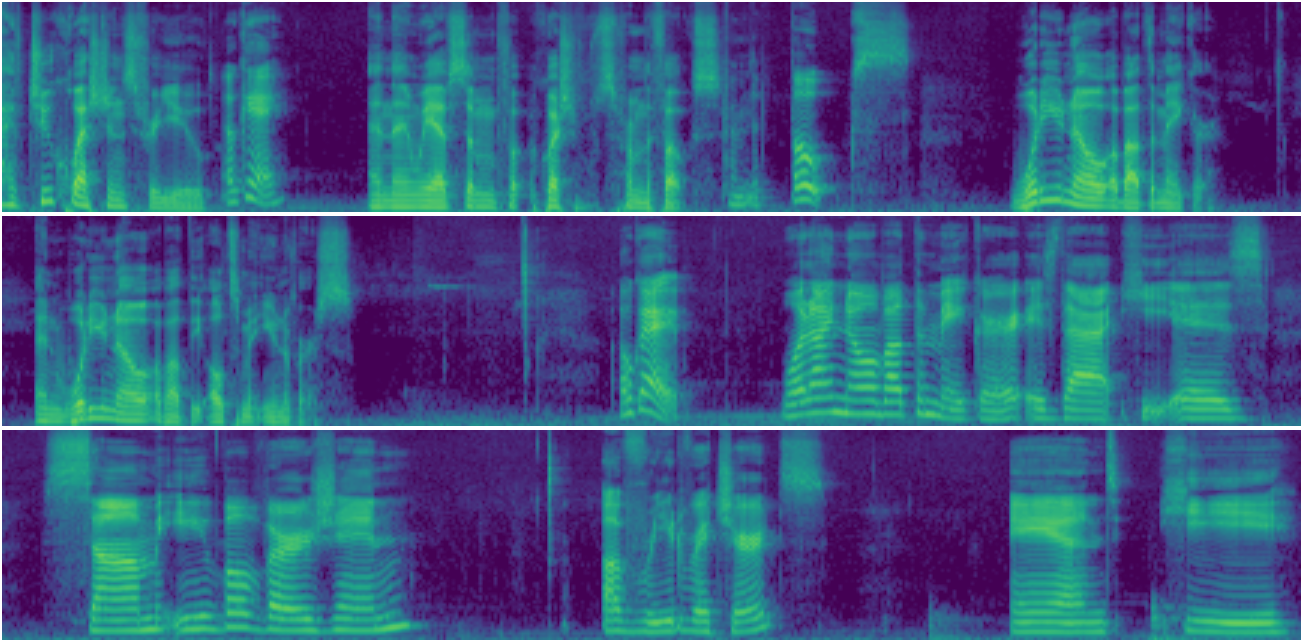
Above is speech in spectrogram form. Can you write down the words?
have two questions for you, Okay, and then we have some fo- questions from the folks. from the folks. What do you know about the Maker, and what do you know about the Ultimate Universe? Okay. What I know about the Maker is that he is some evil version of Reed Richards. And he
